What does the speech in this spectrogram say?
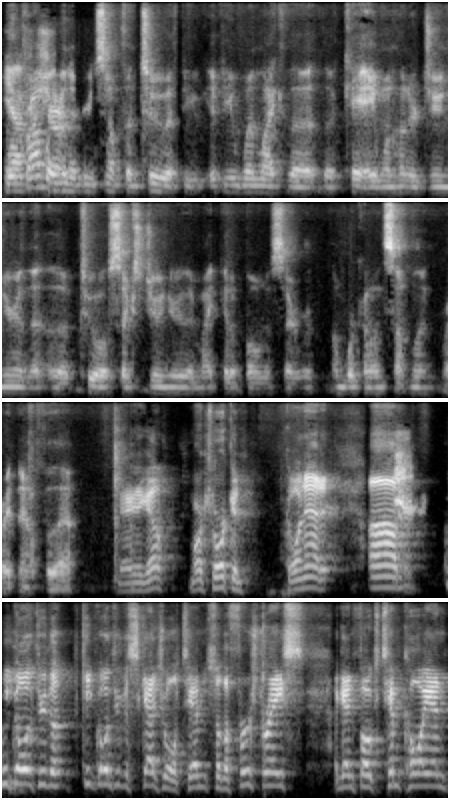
Yeah, we're probably sure. going to do something too. If you if you win like the the KA 100 Junior and the, the 206 Junior, they might get a bonus there. I'm working on something right now for that. There you go. Mark's working, going at it. Um, keep going through the keep going through the schedule, Tim. So the first race again, folks. Tim Koyen.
